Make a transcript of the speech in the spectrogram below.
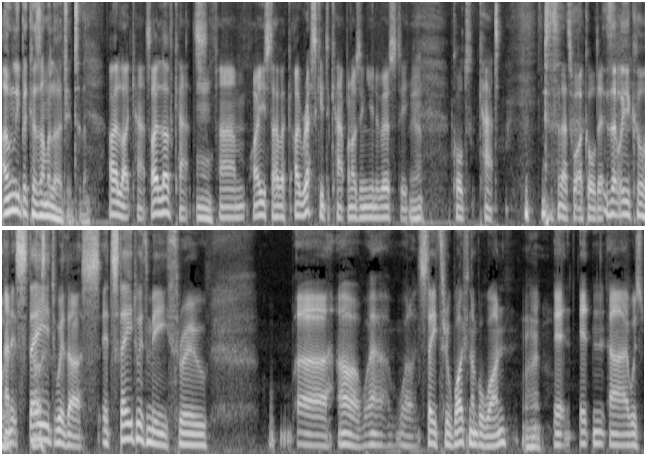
Only because I'm allergic to them. I like cats. I love cats. Um, I used to have a. I rescued a cat when I was in university. Yeah. Called Cat. That's what I called it. Is that what you call it? and it stayed with us. It stayed with me through. Uh, oh well, well, it stayed through wife number one. Right. It it uh, was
